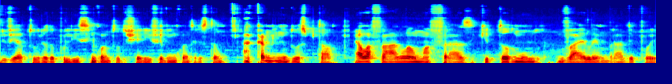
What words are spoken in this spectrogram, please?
viatura da polícia enquanto do xerife ali enquanto eles estão a caminho do hospital. Ela fala uma frase que todo mundo vai lembrar depois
